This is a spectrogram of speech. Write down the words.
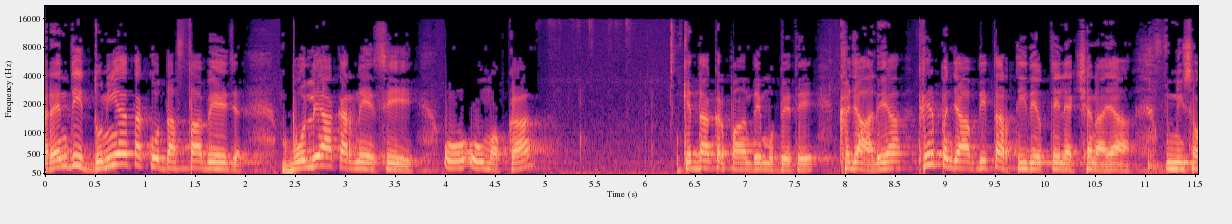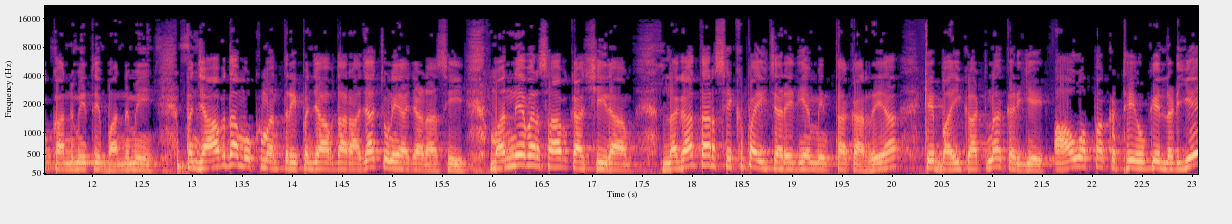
ਰਹਿੰਦੀ ਦੁਨੀਆ ਤੱਕ ਉਹ ਦਸਤਾਵੇਜ਼ ਬੋਲਿਆ ਕਰਨੇ ਸੀ, ਉਹ ਉਹ ਮੌਕਾ ਕਿੱਦਾਂ ਕਿਰਪਾਨ ਦੇ ਮੁੱਦੇ ਤੇ ਖਜਾ ਲਿਆ। ਫਿਰ ਪੰਜਾਬ ਦੀ ਧਰਤੀ ਦੇ ਉੱਤੇ ਇਲੈਕਸ਼ਨ ਆਇਆ। 1991 ਤੇ 92 ਪੰਜਾਬ ਦਾ ਮੁੱਖ ਮੰਤਰੀ ਪੰਜਾਬ ਦਾ ਰਾਜਾ ਚੁਣਿਆ ਜਾਣਾ ਸੀ। ਮਾਨੇਵਰ ਸਾਹਿਬ ਕਾਸ਼ੀ ਰਾਮ ਲਗਾਤਾਰ ਸਿੱਖ ਭਾਈਚਾਰੇ ਦੀਆਂ ਮਿੰਤਾਂ ਕਰ ਰਿਹਾ ਕਿ ਬਾਈਕਾਟ ਨਾ ਕਰੀਏ। ਆਓ ਆਪਾਂ ਇਕੱਠੇ ਹੋ ਕੇ ਲੜੀਏ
